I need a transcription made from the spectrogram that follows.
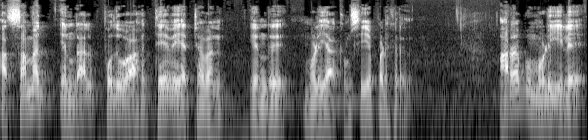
அஸ்ஸமத் என்றால் பொதுவாக தேவையற்றவன் என்று மொழியாக்கம் செய்யப்படுகிறது. அரபு மொழியிலே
